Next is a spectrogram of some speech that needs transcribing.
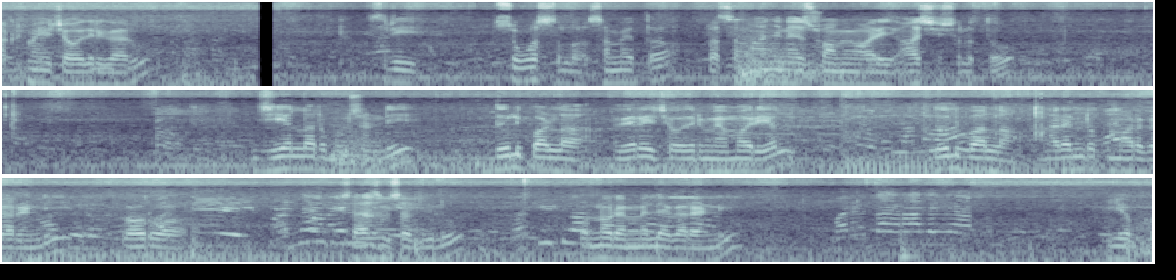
లక్ష్మయ్య చౌదరి గారు శ్రీ సువస్సుల సమేత ప్రసన్నాంజనేయ స్వామి వారి ఆశీస్సులతో జిఎల్ఆర్ బుల్స్ అండి ధూలిపాళ్ళ వీరయ్య చౌదరి మెమోరియల్ ధూళిపాళ్ళ నరేంద్ర కుమార్ గారండి గౌరవ శాసనసభ్యులు కొన్నూరు ఎమ్మెల్యే గారండి. ఈ యొక్క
